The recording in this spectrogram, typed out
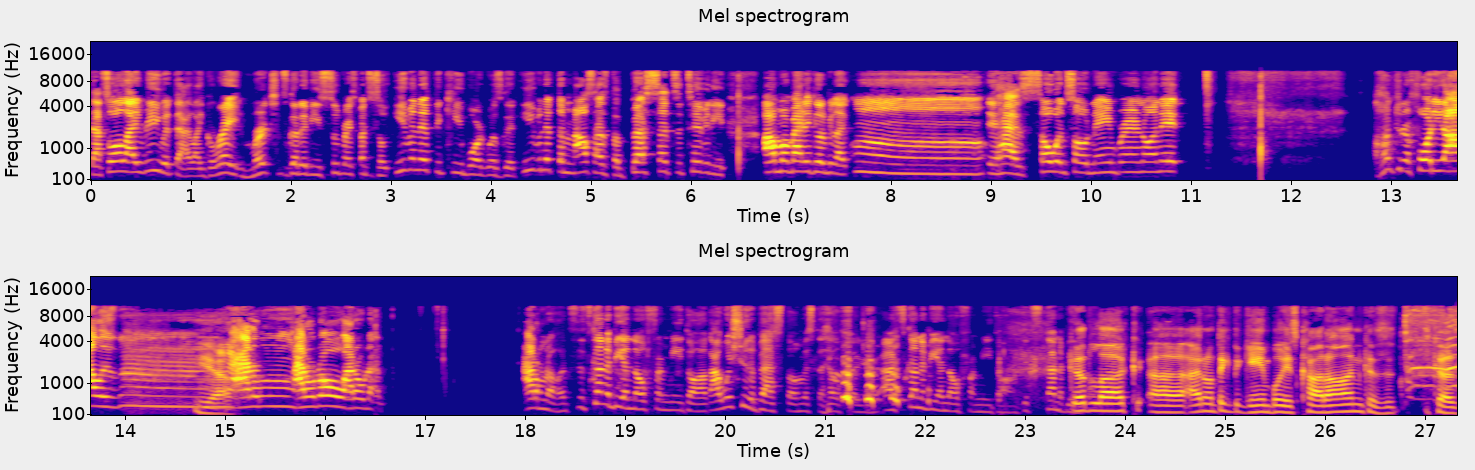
That's all I read with that. Like, great, merch is going to be super expensive. So even if the keyboard was good, even if the mouse has the best sensitivity, I'm automatically going to be like, mm, it has so and so name brand on it. $140. Mm, Yeah. I don't I don't know. I don't know. I don't know. It's it's gonna be a no from me, dog. I wish you the best though, Mr. Hilfiger. It's gonna be a no from me, dog. It's gonna be Good no. luck. Uh, I don't think the Game Boy is caught on because because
